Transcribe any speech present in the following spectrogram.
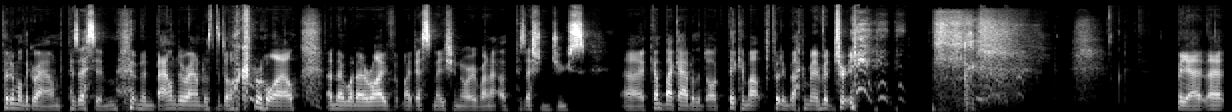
put him on the ground, possess him, and then bound around as the dog for a while. And then when I arrive at my destination or I run out of possession juice, uh, come back out of the dog, pick him up, put him back in my inventory. but yeah, uh,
